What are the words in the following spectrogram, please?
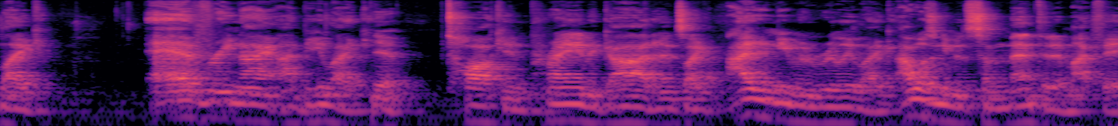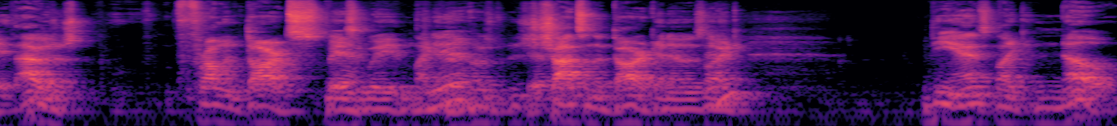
like every night I'd be like Yeah. Talking, praying to God, and it's like I didn't even really like I wasn't even cemented in my faith. I was just throwing darts Yeah. basically, like Yeah. was Yeah. Mm-hmm. shots in the dark, and it was like the answer, like no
